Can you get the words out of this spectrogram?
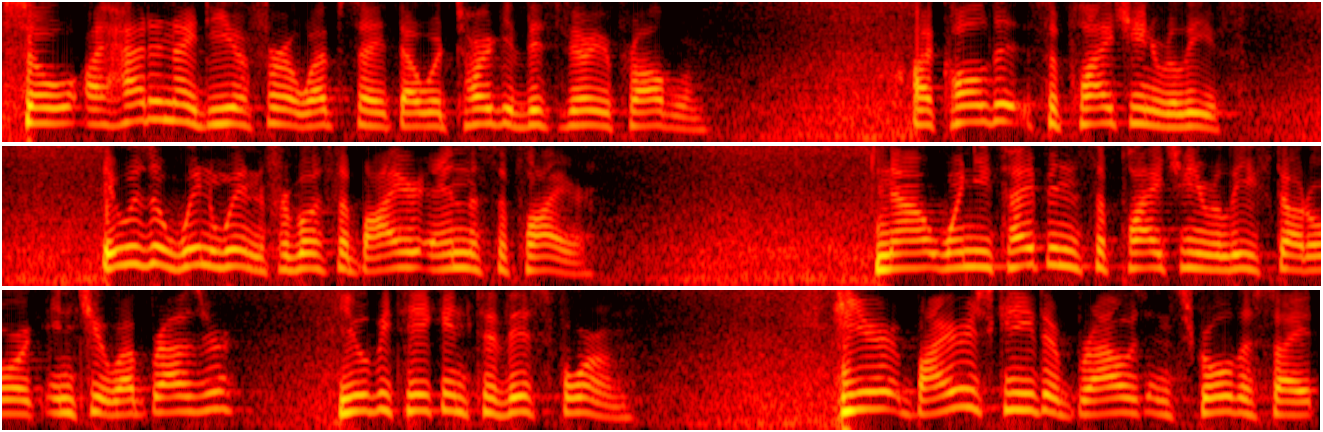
So I had an idea for a website that would target this very problem. I called it Supply Chain Relief. It was a win-win for both the buyer and the supplier. Now, when you type in supplychainrelief.org into your web browser, you'll be taken to this forum. Here, buyers can either browse and scroll the site,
